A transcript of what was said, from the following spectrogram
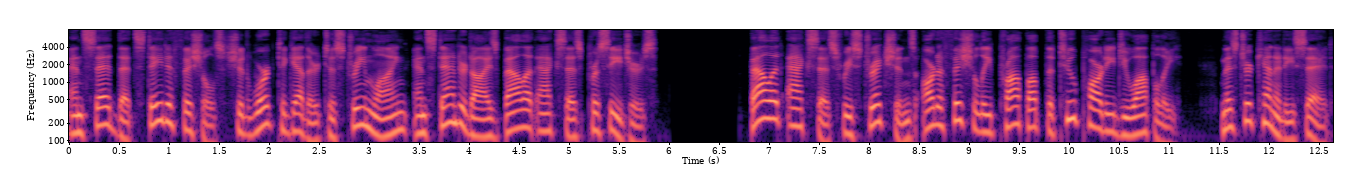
and said that state officials should work together to streamline and standardize ballot access procedures. Ballot access restrictions artificially prop up the two party duopoly, Mr. Kennedy said.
